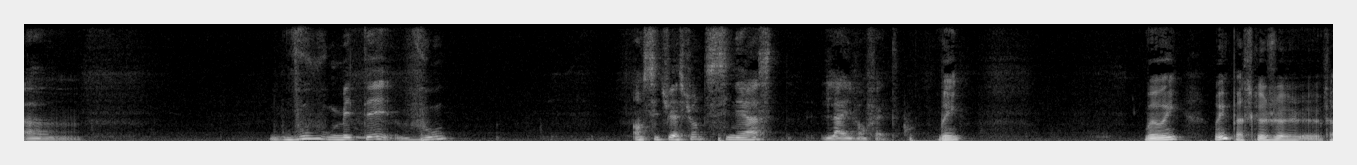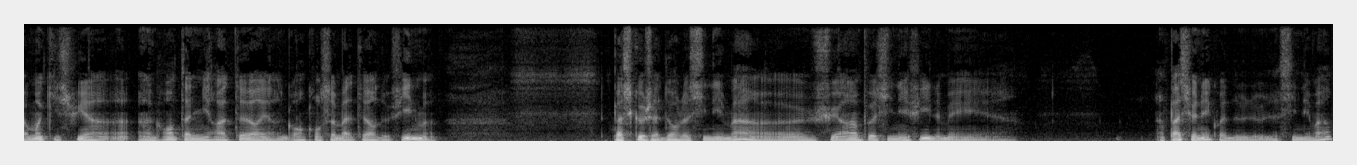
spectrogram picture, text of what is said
Euh, vous vous mettez, vous, en situation de cinéaste live, en fait. Oui. Oui, oui. Oui, parce que je, enfin moi qui suis un, grand admirateur et un grand consommateur de films, parce que j'adore le cinéma, euh, je suis un peu cinéphile, mais euh, passionné quoi de, cinéma.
